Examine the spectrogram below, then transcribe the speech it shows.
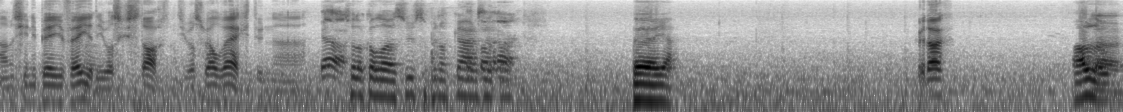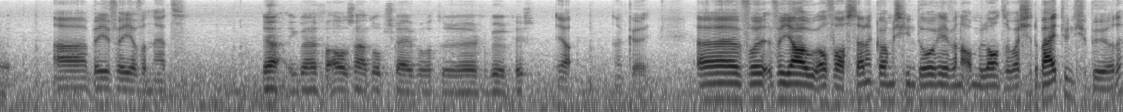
Nou, misschien die BJV die was gestart, want die was wel weg toen. Uh... Ja. Zal ik al uh, zuurstof in elkaar zetten? Uh, ja. Goedendag. Hallo. Ah, BJV van net. Ja, ik ben even alles aan het opschrijven wat er gebeurd is. Ja, oké. Okay. voor, voor jou alvast, hè? dan kan je misschien doorgeven aan de ambulance. Was je erbij toen het gebeurde?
